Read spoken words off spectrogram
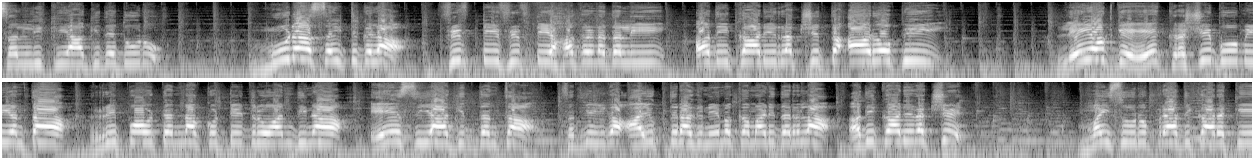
ಸಲ್ಲಿಕೆಯಾಗಿದೆ ದೂರು. ಮೂಡ ಸೈಟ್ಗಳ ಫಿಫ್ಟಿ ಫಿಫ್ಟಿ ಹಗರಣದಲ್ಲಿ ಅಧಿಕಾರಿ ರಕ್ಷಿತ ಆರೋಪಿ. ಲೇಔಟ್ಗೆ ಕೃಷಿ ಭೂಮಿ ಅಂತ ರಿಪೋರ್ಟ್ ಅನ್ನ ಕೊಟ್ಟಿದ್ರು ಅಂದಿನ ಎಸಿ ಆಗಿದ್ದಂತ. ಸದ್ಯ ಈಗ ಆಯುಕ್ತರಾಗಿ ನೇಮಕ ಮಾಡಿದಾರಲ್ಲ, ಅಧಿಕಾರಿ ರಕ್ಷಿತ್ ಮೈಸೂರು ಪ್ರಾಧಿಕಾರಕ್ಕೆ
